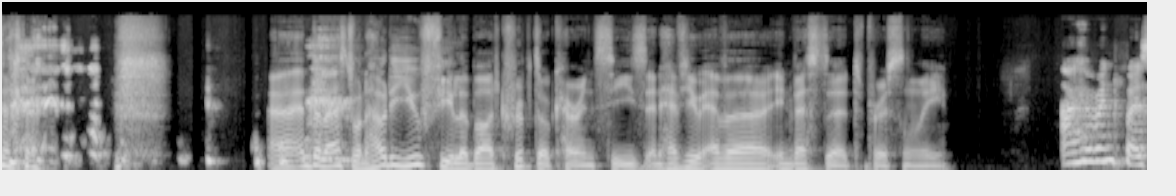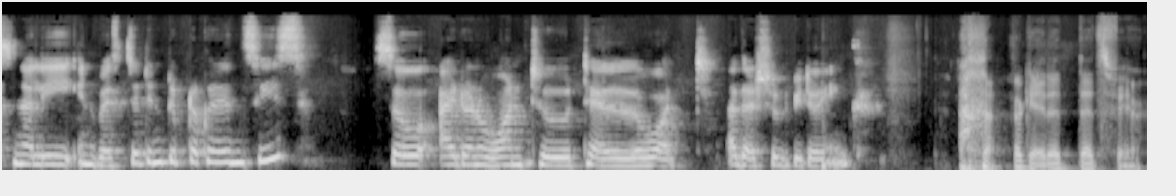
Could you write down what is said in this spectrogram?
uh, and the last one, how do you feel about cryptocurrencies and have you ever invested personally? I haven't personally invested in cryptocurrencies, so I don't want to tell what others should be doing. okay, that that's fair.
